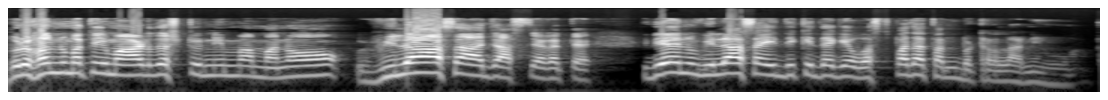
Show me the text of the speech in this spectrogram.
ಬೃಹನ್ಮತಿ ಮಾಡಿದಷ್ಟು ನಿಮ್ಮ ಮನೋ ವಿಲಾಸ ಜಾಸ್ತಿ ಆಗುತ್ತೆ. ಇದೇನು ವಿಲಾಸ ಇದ್ದಕ್ಕಿದ್ದಾಗೆ ಹೊಸ್ಪದ ತಂದುಬಿಟ್ರಲ್ಲ ನೀವು ಅಂತ.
